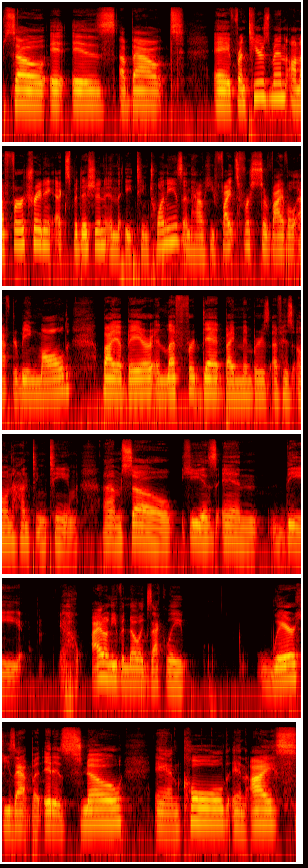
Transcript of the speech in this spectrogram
So it is about a frontiersman on a fur trading expedition in the 1820s and how he fights for survival after being mauled by a bear and left for dead by members of his own hunting team. Um, so he is in the. I don't even know exactly where he's at, but it is snow and cold and ice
